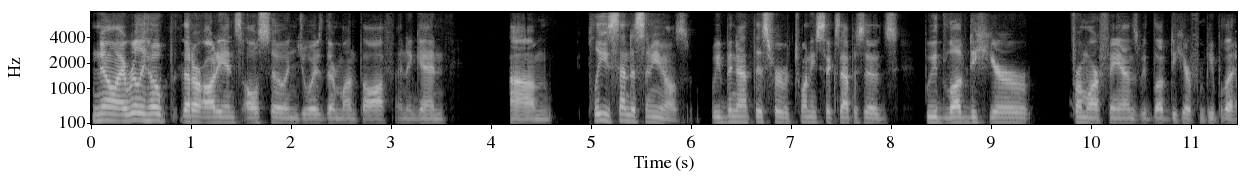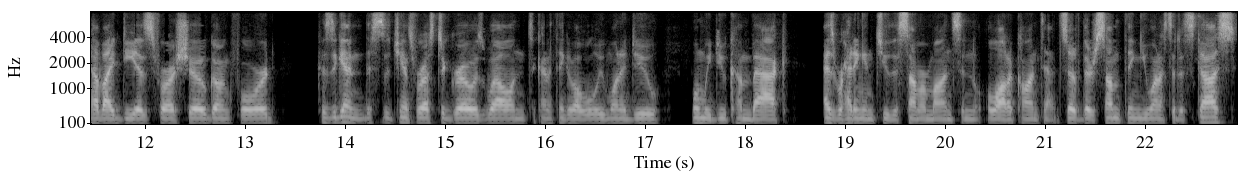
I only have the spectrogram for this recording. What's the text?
No, I really hope that our audience also enjoys their month off. And again, um, please send us some emails. We've been at this for 26 episodes. We'd love to hear from our fans. We'd love to hear from people that have ideas for our show going forward. Because again, this is a chance for us to grow as well and to kind of think about what we want to do when we do come back as we're heading into the summer months and a lot of content. So if there's something you want us to discuss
